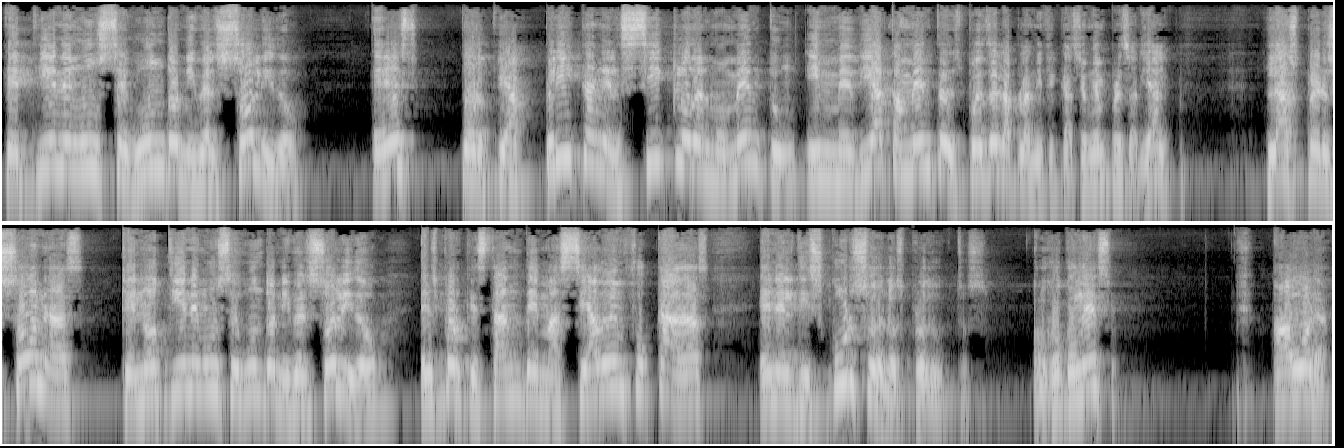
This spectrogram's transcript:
que tienen un segundo nivel sólido es porque aplican el ciclo del momentum inmediatamente después de la planificación empresarial. Las personas que no tienen un segundo nivel sólido es porque están demasiado enfocadas en el discurso de los productos. Ojo con eso. Ahora,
